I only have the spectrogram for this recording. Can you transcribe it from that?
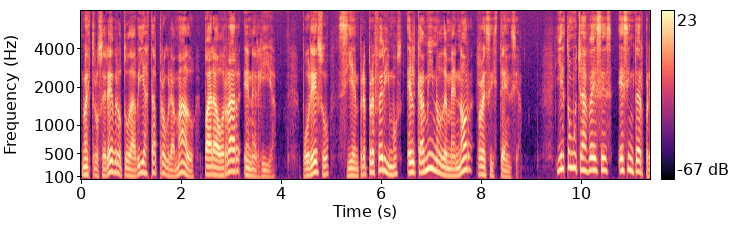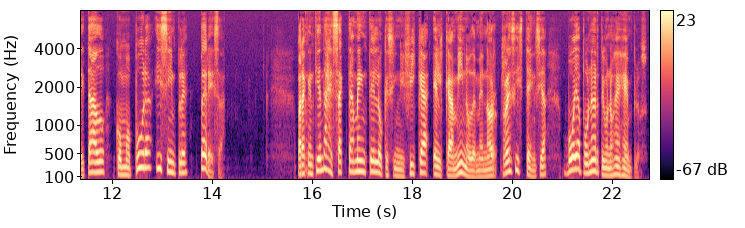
nuestro cerebro todavía está programado para ahorrar energía. Por eso, siempre preferimos el camino de menor resistencia y esto muchas veces es interpretado como pura y simple pereza. Para que entiendas exactamente lo que significa el camino de menor resistencia, voy a ponerte unos ejemplos.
